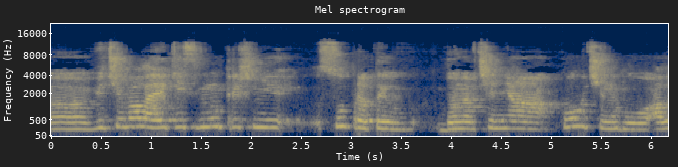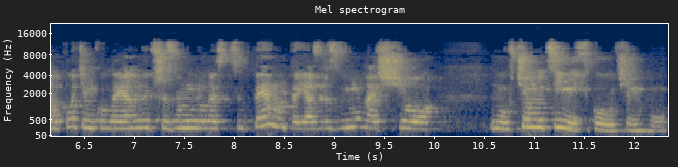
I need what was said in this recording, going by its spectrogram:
е, відчувала якийсь внутрішній супротив до навчання коучингу, але потім, коли я глибше занурилась в цю тему, то я зрозуміла, що ну, в чому цінність коучингу.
